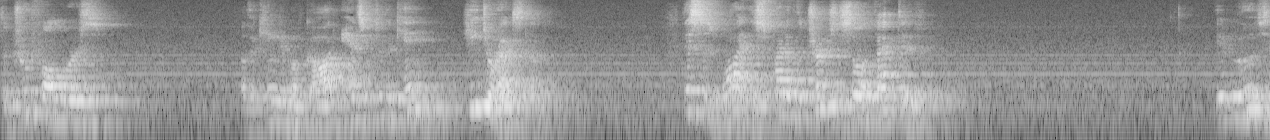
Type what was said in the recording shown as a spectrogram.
The true followers of the kingdom of God answer to the king. He directs them. This is why the spread of the church is so effective. It moves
